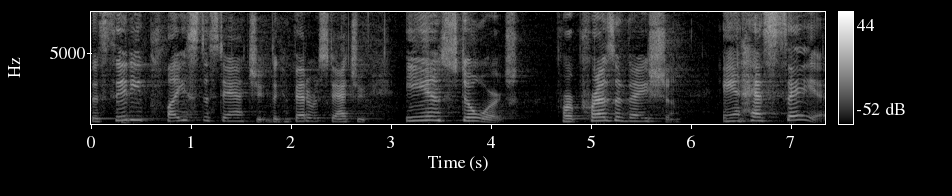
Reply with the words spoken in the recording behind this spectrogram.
The city placed the statute, the Confederate statute, in storage for preservation and has said,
